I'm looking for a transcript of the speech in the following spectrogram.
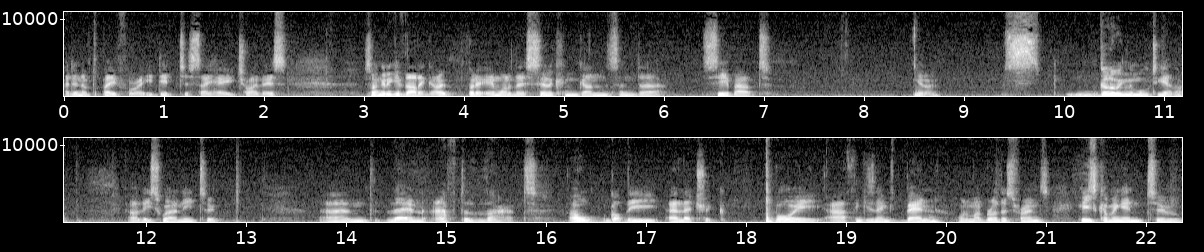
I didn't have to pay for it. He did just say, hey, try this. So I'm going to give that a go. Put it in one of those silicon guns and uh, see about, you know, gluing them all together, at least where I need to. And then after that, Oh, got the electric boy, uh, I think his name's Ben, one of my brother's friends. He's coming in to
